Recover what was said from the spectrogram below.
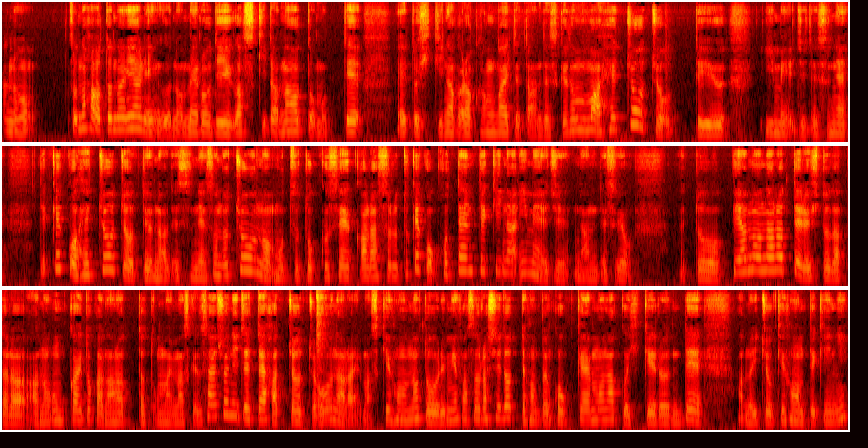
あのそのハートのイヤリングのメロディーが好きだなと思って、えー、と弾きながら考えてたんですけども、まあ、ヘッ長調っていうイメージですね。で結構ヘッ長調っていうのはですねその腸の持つ特性からすると結構古典的なイメージなんですよ。えっと、ピアノを習ってる人だったらあの音階とか習ったと思いますけど最初に絶対八丁調を習います。基本のドレミファソラシドって本当に滑稽もなく弾けるんであの一応基本的に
